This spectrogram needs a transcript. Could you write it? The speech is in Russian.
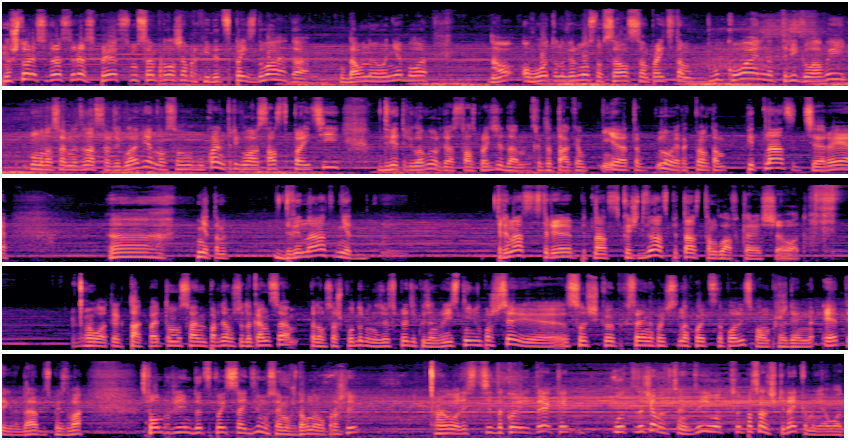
Ну что, здравствуйте, здравствуйте, привет, мы с вами продолжаем проходить Dead Space 2, да, давно его не было. Но вот он вернулся, нам осталось вам пройти там буквально три главы, ну, мы на самом деле на 12 вроде главе, но буквально три главы осталось пройти, две-три главы вроде осталось пройти, да, как-то так. Я, так, ну, я так понял, там 15 тире... Э, нет, там 12, нет, 13-15, конечно, 12-15 там глав, всего, вот. Вот, как так, поэтому с вами пройдем все до конца, потом Саша поудобнее назовет сплетик. Если не видел прошлой серии, ссылочка в описании находится, находится на плейлисте, по-моему, прохождения этой игры, да, Dead Space 2. С полным прохождением Dead Space 1 мы с вами уже давно его прошли. Вот, если ты такой, да, вот зачем это пацаны, да и вот подсказочки дай-ка мне, вот,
